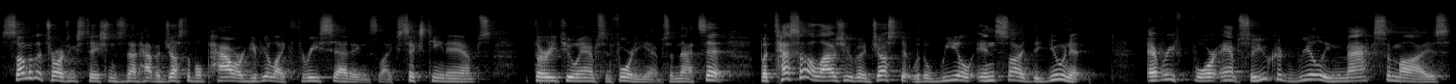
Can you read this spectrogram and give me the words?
Some of the charging stations that have adjustable power give you like three settings like 16 amps, 32 amps and 40 amps and that's it. But Tesla allows you to adjust it with a wheel inside the unit every four amps. So you could really maximize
